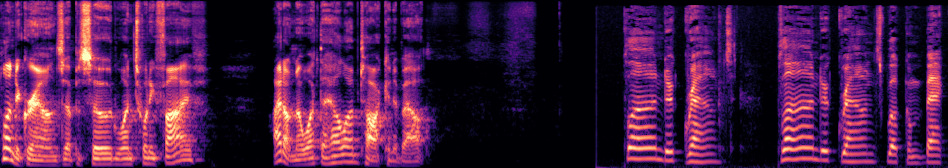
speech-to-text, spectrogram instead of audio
Plundergrounds, episode 125. I don't know what the hell I'm talking about. Plundergrounds, Plundergrounds, welcome back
